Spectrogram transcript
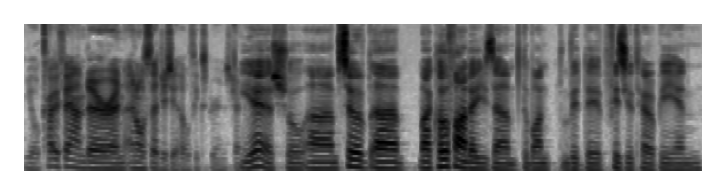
your co-founder and, and also just your health experience. Generally. Yeah, sure. Um, so uh, my co-founder is um, the one with the physiotherapy and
